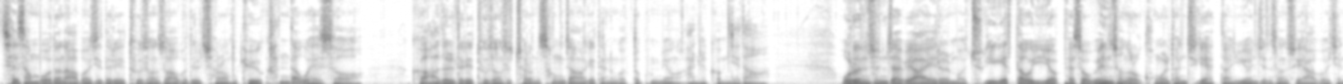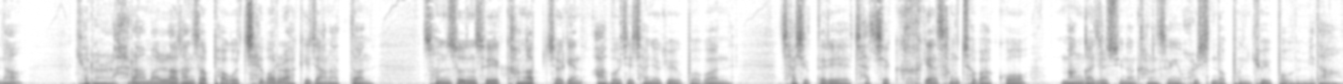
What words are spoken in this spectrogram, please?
세상 모든 아버지들이 두 선수 아버들처럼 교육한다고 해서 그 아들들이 두 선수처럼 성장하게 되는 것도 분명 아닐 겁니다. 오른손잡이 아이를 뭐 죽이겠다고 위협해서 왼손으로 공을 던지게 했던 유현진 선수의 아버지나 결혼을 하라 말라 간섭하고 체벌을 아끼지 않았던 손 선수의 강압적인 아버지 자녀 교육법은 자식들이 자칫 크게 상처받고 망가질 수 있는 가능성이 훨씬 높은 교육법입니다.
